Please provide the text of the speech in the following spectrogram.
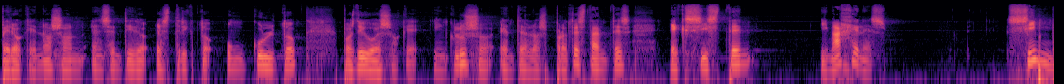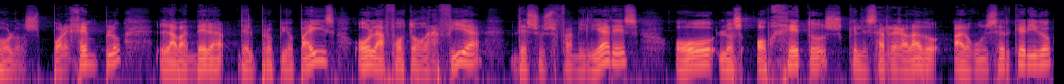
pero que no son en sentido estricto un culto, pues digo eso, que incluso entre los protestantes existen imágenes, símbolos, por ejemplo, la bandera del propio país o la fotografía de sus familiares o los objetos que les ha regalado algún ser querido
